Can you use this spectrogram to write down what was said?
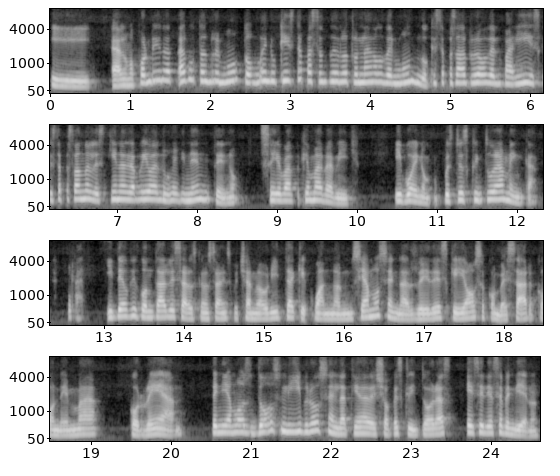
y a lo mejor mira algo tan remoto. Bueno, ¿qué está pasando del otro lado del mundo? ¿Qué está pasando del otro lado del país? ¿Qué está pasando en la esquina de arriba del continente? ¿No? Sí, qué maravilla. Y bueno, pues tu escritura me encanta. Y tengo que contarles a los que nos están escuchando ahorita que cuando anunciamos en las redes que íbamos a conversar con Emma Correa, Teníamos dos libros en la tienda de Shop Escritoras. Ese día se vendieron.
